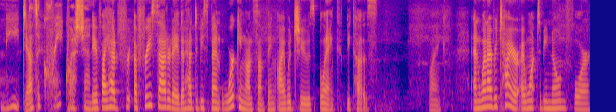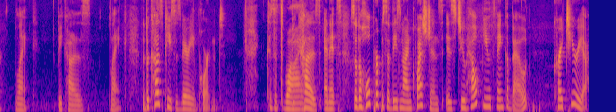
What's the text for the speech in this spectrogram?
Neat. Yep. That's a great question. if I had fr- a free Saturday that had to be spent working on something, I would choose blank because blank. And when I retire, I want to be known for blank because blank. The because piece is very important. Because it's why. Because, and it's so the whole purpose of these nine questions is to help you think about criteria.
